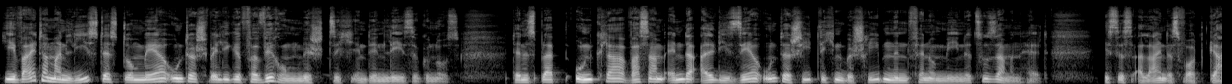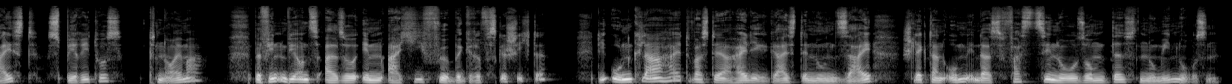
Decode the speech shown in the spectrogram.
Je weiter man liest, desto mehr unterschwellige Verwirrung mischt sich in den Lesegenuss, denn es bleibt unklar, was am Ende all die sehr unterschiedlichen beschriebenen Phänomene zusammenhält. Ist es allein das Wort Geist, Spiritus, Pneuma? Befinden wir uns also im Archiv für Begriffsgeschichte? Die Unklarheit, was der Heilige Geist denn nun sei, schlägt dann um in das Faszinosum des Numinosen.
